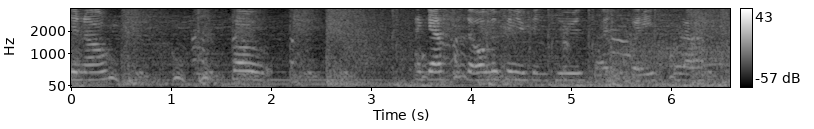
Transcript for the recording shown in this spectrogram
You know? So I guess the only thing you can do is like wait for that.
